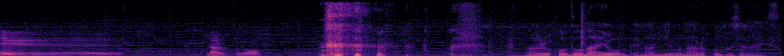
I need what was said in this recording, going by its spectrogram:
へー、なるほど。なるほどなようで何にもなるほどじゃないです。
